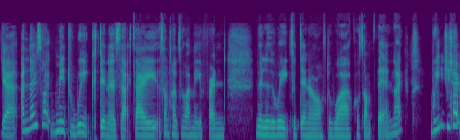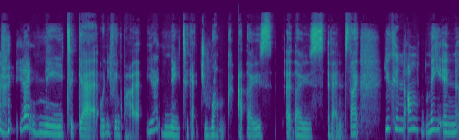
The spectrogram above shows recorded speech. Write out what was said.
yeah. And those like midweek dinners that say sometimes if I meet a friend middle of the week for dinner after work or something, like we you don't you don't need to get when you think about it, you don't need to get drunk at those at those events. Like you can I'm meeting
